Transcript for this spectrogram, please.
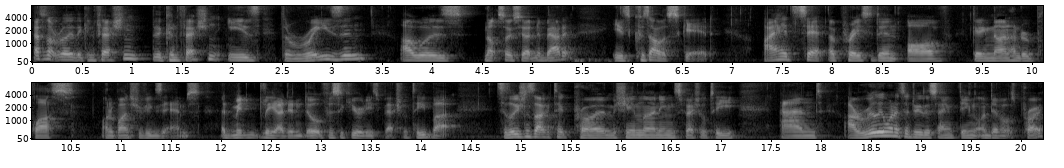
that's not really the confession. The confession is the reason I was not so certain about it is because I was scared. I had set a precedent of getting 900 plus on a bunch of exams. Admittedly, I didn't do it for security specialty, but Solutions Architect Pro, machine learning specialty, and I really wanted to do the same thing on DevOps Pro,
